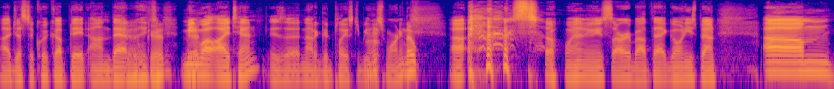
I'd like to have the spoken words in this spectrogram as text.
uh, just a quick update on that. Good, good, Meanwhile, I 10 is uh, not a good place to be this morning. nope. Uh, so, anyway, sorry about that going eastbound. Um,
